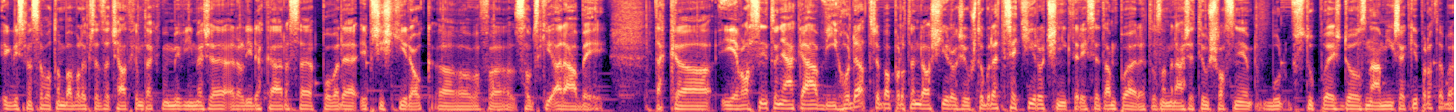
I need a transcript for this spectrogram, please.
i když jsme se o tom bavili před začátkem, tak my víme, že Rally Dakar se povede i příští rok v Saudské Arábii. Tak je vlastně to nějaká výhoda třeba pro ten další rok, že už to bude třetí ročník, který se tam pojede. To znamená, že ty už vlastně vstupuješ do známých řeky pro tebe?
